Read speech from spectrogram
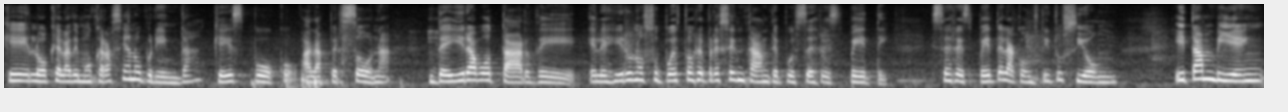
que lo que la democracia nos brinda, que es poco a las personas, de ir a votar, de elegir unos supuestos representantes, pues se respete, se respete la Constitución y también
